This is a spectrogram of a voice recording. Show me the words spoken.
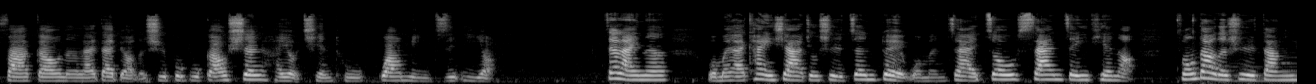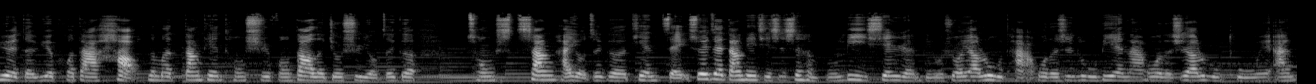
发高呢，来代表的是步步高升，还有前途光明之意哦。再来呢，我们来看一下，就是针对我们在周三这一天哦，逢到的是当月的月破大号，那么当天同时逢到了就是有这个从商，还有这个天贼，所以在当天其实是很不利仙人，比如说要入塔，或者是入殓啊，或者是要入土为安，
